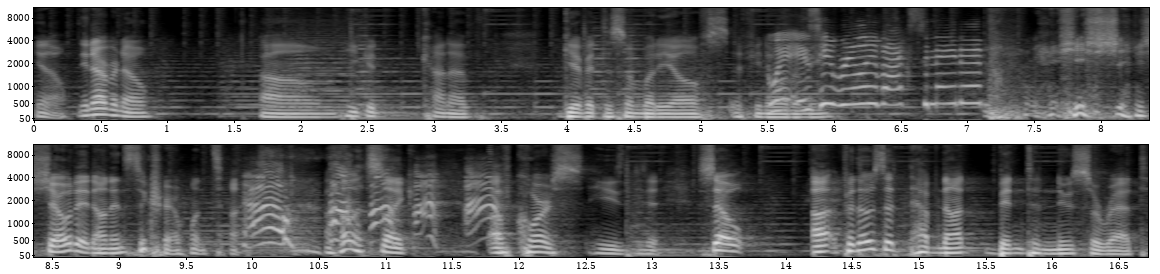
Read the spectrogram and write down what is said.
you know, you never know. Um, he could kind of give it to somebody else if you know. Wait, what I is mean. he really vaccinated? he, sh- he showed it on Instagram one time. oh. I was like, of course he did. So, uh, for those that have not been to Nusr-Et,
